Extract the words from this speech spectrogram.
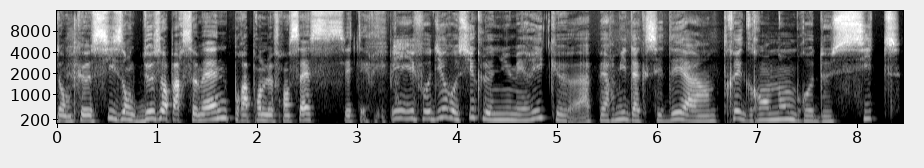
Donc euh, s'ils ont deux heures par semaine pour apprendre le français, c'est terrible. Et il faut dire aussi que le numérique euh, a permis d'accéder à un très grand nombre de sites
